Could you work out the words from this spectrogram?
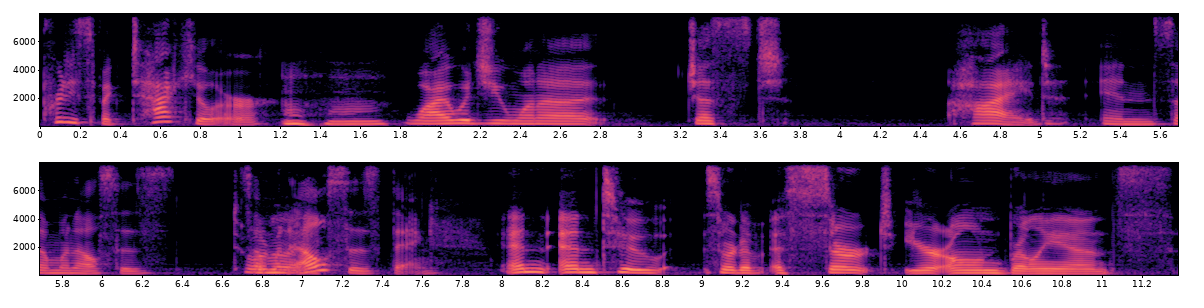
pretty spectacular. Mm-hmm. Why would you want to just hide in someone else's someone else's thing? and and to sort of assert your own brilliance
